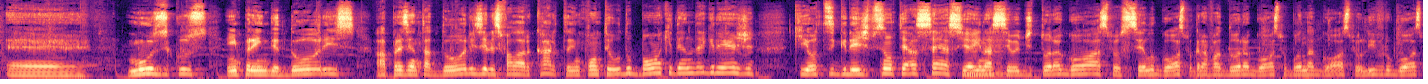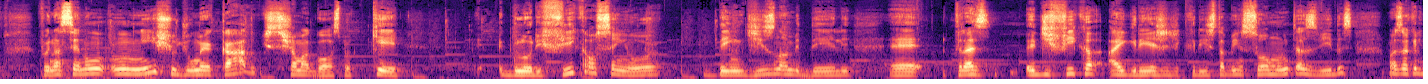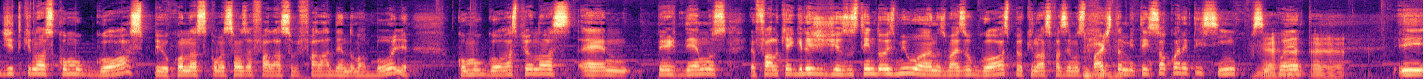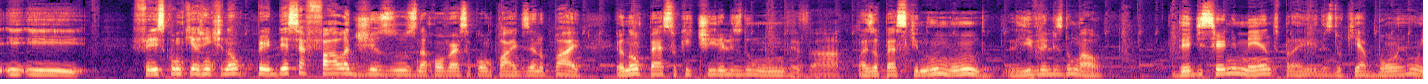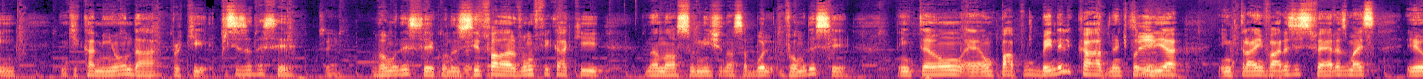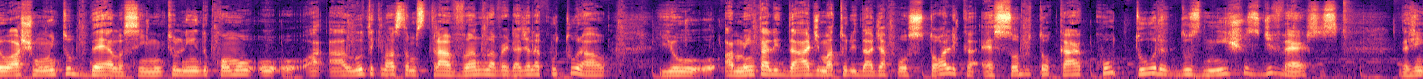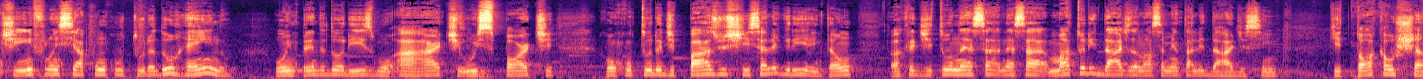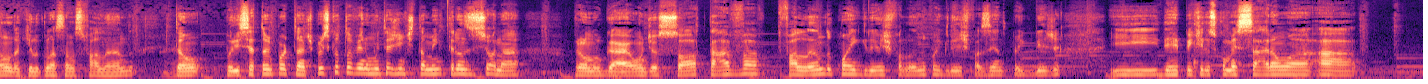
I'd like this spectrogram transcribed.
é, músicos, empreendedores, apresentadores, e eles falaram, cara, tem conteúdo bom aqui dentro da igreja, que outras igrejas precisam ter acesso. E aí uhum. nasceu editora gospel, selo gospel, gravadora gospel, banda gospel, livro gospel. Foi nascendo um, um nicho de um mercado que se chama gospel, que glorifica ao Senhor, bendiz o nome dele, é, traz, edifica a igreja de Cristo, abençoa muitas vidas, mas eu acredito que nós, como gospel, quando nós começamos a falar sobre falar dentro de uma bolha, como gospel nós é, perdemos. Eu falo que a igreja de Jesus tem dois mil anos, mas o gospel que nós fazemos parte também tem só 45, 50. Uhum, E, e, e fez com que a gente não perdesse a fala de Jesus na conversa com o Pai, dizendo: Pai, eu não peço que tire eles do mundo, Exato. mas eu peço que no mundo livre eles do mal. Dê discernimento para eles do que é bom e ruim, em que caminho andar, porque precisa descer. Sim. Vamos descer. Quando vamos os discípulos falaram, vamos ficar aqui no nosso nicho, nossa bolha, vamos descer. Então é um papo bem delicado, né? A gente Sim. poderia entrar em várias esferas, mas eu acho muito belo, assim, muito lindo como o, a, a, luta que nós estamos travando, na verdade, ela é cultural. E o, a mentalidade, maturidade apostólica é sobre tocar cultura dos nichos diversos. Da gente influenciar com cultura do reino, o empreendedorismo, a arte, Sim. o esporte, com cultura de paz, justiça e alegria. Então, eu acredito nessa, nessa maturidade da nossa mentalidade, assim, que toca o chão daquilo que nós estamos falando. É. Então, por isso é tão importante. Por isso que eu estou vendo muita gente também transicionar para um lugar onde eu só tava falando com a igreja, falando com a igreja, fazendo para a igreja, e de repente eles começaram a,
